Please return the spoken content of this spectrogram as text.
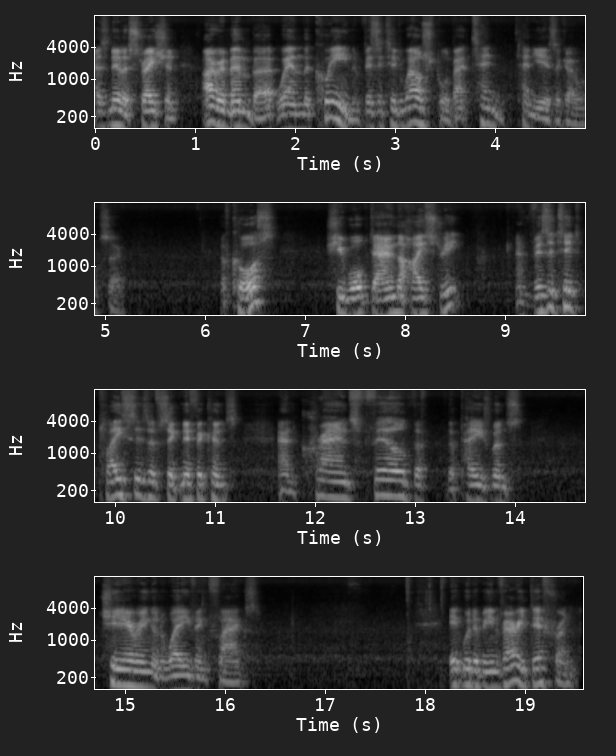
As an illustration, I remember when the Queen visited Welshpool about 10, 10 years ago or so. Of course, she walked down the high street and visited places of significance, and crowds filled the, the pavements, cheering and waving flags. It would have been very different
